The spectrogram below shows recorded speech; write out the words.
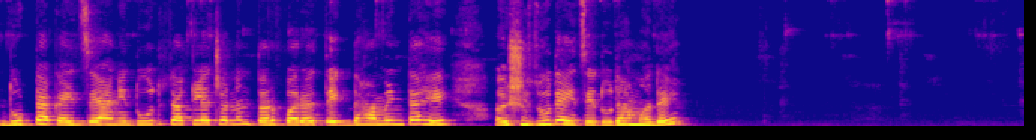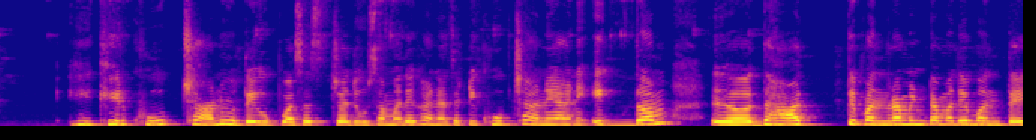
दूध टाकायचं आहे आणि दूध टाकल्याच्या नंतर परत एक दहा मिनटं हे शिजू द्यायचे दुधामध्ये. ही खीर खूप छान होते. उपवासाच्या दिवसामध्ये खाण्यासाठी खूप छान आहे आणि एकदम दहा ते पंधरा मिनटामध्ये बनते.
